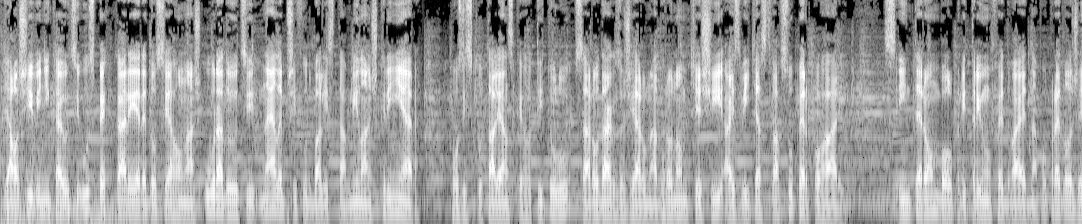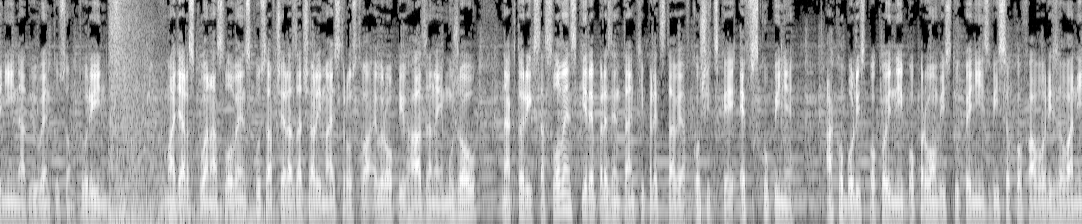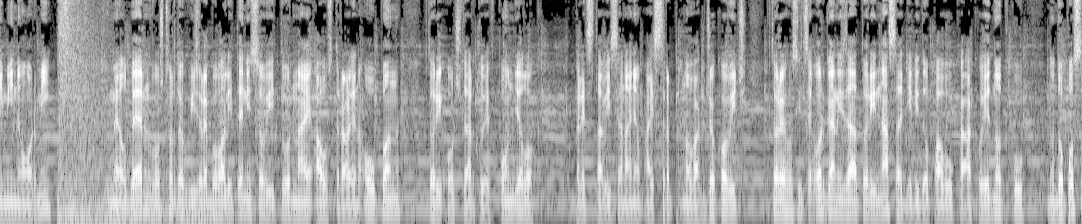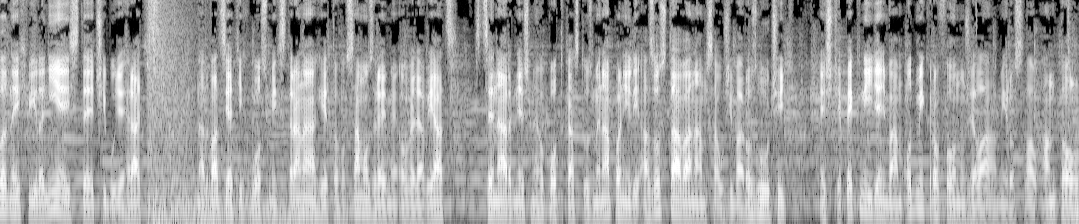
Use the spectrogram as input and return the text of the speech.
Ďalší vynikajúci úspech v kariére dosiahol náš úradujúci najlepší futbalista Milan Škriniar. Po zisku talianského titulu sa rodák zo Žiaru nad Hronom teší aj z víťazstva v Superpohári. S Interom bol pri triumfe 2-1 po predlžení nad Juventusom Turín. Maďarsku a na Slovensku sa včera začali majstrovstva Európy v hádzanej mužov, na ktorých sa slovenskí reprezentanti predstavia v Košickej F skupine. Ako boli spokojní po prvom vystúpení s vysoko favorizovanými normy? V Melbourne vo štvrtok vyžrebovali tenisový turnaj Australian Open, ktorý odštartuje v pondelok. Predstaví sa na ňom aj Srb Novak Djokovic, ktorého síce organizátori nasadili do pavúka ako jednotku, no do poslednej chvíle nie je isté, či bude hrať. Na 28 stranách je toho samozrejme oveľa viac. Scenár dnešného podcastu sme naplnili a zostáva nám sa už iba rozlúčiť. Ešte pekný deň vám od mikrofónu želá Miroslav Antol.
